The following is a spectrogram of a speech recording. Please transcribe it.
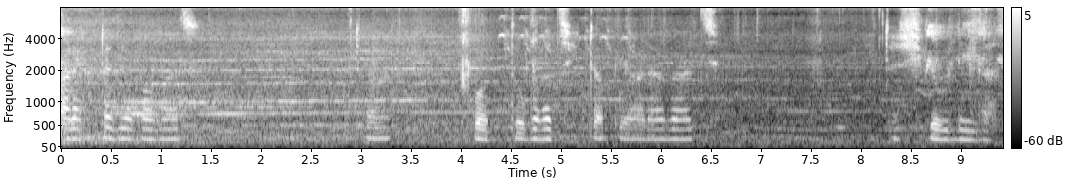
আর একটা জবা গাছ পদ্ম গাছ এটা পেয়ারা গাছ, এটা শিউলি গাছ।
